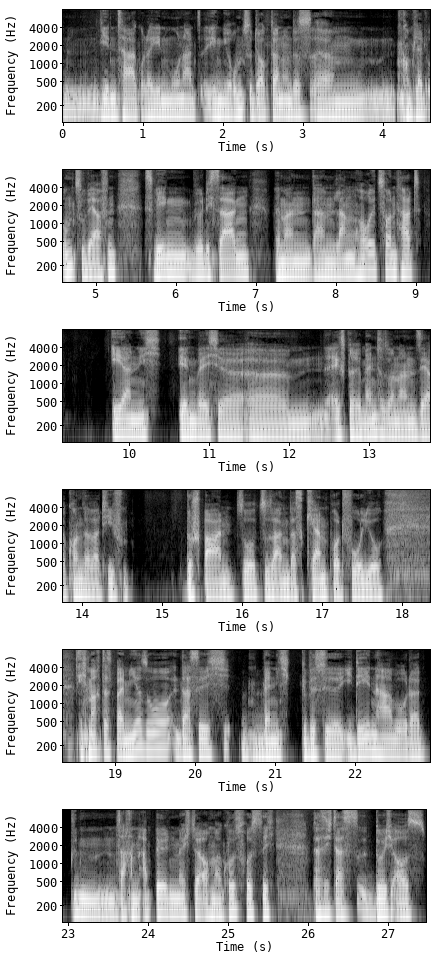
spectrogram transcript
jeden Tag oder jeden Monat irgendwie rumzudoktern und das ähm, komplett umzuwerfen. Deswegen würde ich sagen, wenn man da einen langen Horizont hat, eher nicht irgendwelche ähm, Experimente, sondern sehr konservativ besparen, sozusagen das Kernportfolio. Ich mache das bei mir so, dass ich, wenn ich gewisse Ideen habe oder Sachen abbilden möchte, auch mal kurzfristig, dass ich das durchaus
